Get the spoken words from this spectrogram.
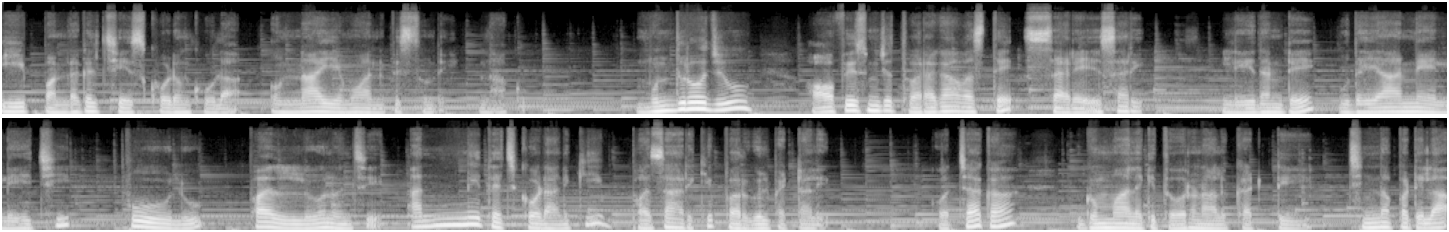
ఈ పండగలు చేసుకోవడం కూడా ఉన్నాయేమో అనిపిస్తుంది నాకు. ముందు రోజు ఆఫీస్ నుంచి త్వరగా వస్తే సరే సరే. లేదంటే ఉదయాన్నే లేచి పూలు పళ్ళు నుంచి అన్నీ తెచ్చుకోవడానికి బజార్కి పరుగులు పెట్టాలి. వచ్చాక గుమ్మాలకి తోరణాలు కట్టి చిన్నప్పటిలా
